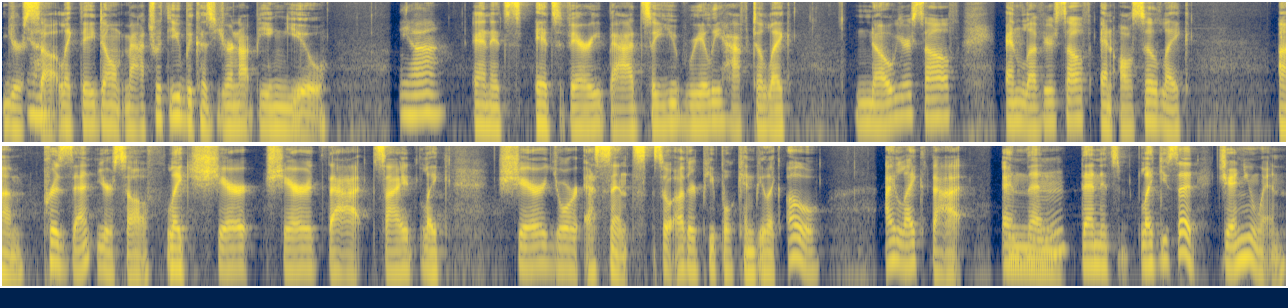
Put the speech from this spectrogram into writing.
yourself. Like they don't match with you because you're not being you. Yeah. and it's it's very bad. So you really have to like know yourself and love yourself and also like um present yourself like share share that side like share your essence so other people can be like oh i like that. And then mm-hmm. then it's like you said genuine.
